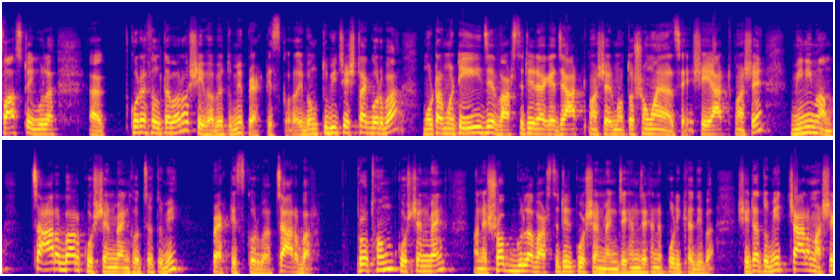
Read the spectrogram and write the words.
ফাস্ট এগুলা করে ফেলতে পারো, সেইভাবে তুমি প্র্যাকটিস করো। এবং তুমি চেষ্টা করবা, মোটামুটি এই যে ভার্সিটির আগে যে আট মাসের মতো সময় আছে, সেই আট মাসে মিনিমাম চারবার কোশ্চেন ব্যাংক হচ্ছে তুমি প্র্যাকটিস করবা, চারবার। প্রথম কোশ্চেন ব্যাংক মানে সবগুলা ভার্সিটির কোশ্চেন ব্যাংক যেখানে যেখানে পরীক্ষা দিবা, সেটা তুমি চার মাসে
